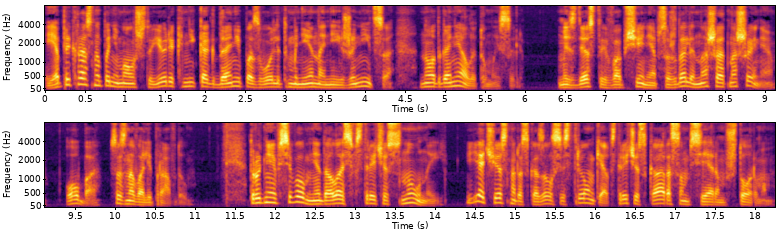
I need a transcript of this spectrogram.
Я прекрасно понимал, что Йорик никогда не позволит мне на ней жениться, но отгонял эту мысль. Мы с Дестой вообще не обсуждали наши отношения. Оба сознавали правду. Труднее всего мне далась встреча с Нуной. Я честно рассказал сестренке о встрече с Карасом Серым Штормом,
